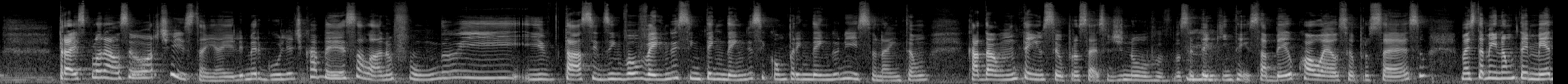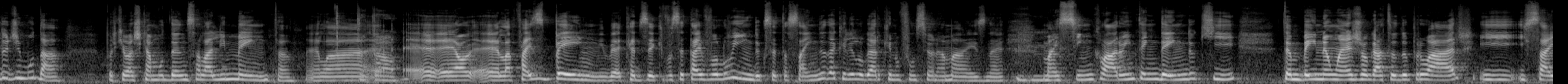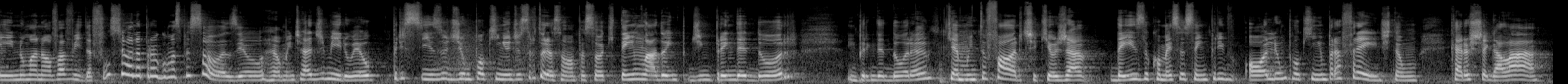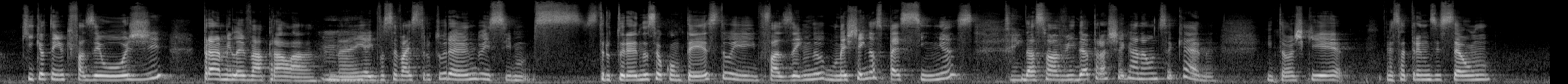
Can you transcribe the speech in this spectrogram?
para explorar o seu artista. E aí ele mergulha de cabeça lá no fundo e, e tá se desenvolvendo e se entendendo e se compreendendo nisso, né? Então, cada um tem o seu processo de novo. Você uhum. tem que saber qual é o seu processo, mas também não ter medo de mudar. Porque eu acho que a mudança ela alimenta, ela, é, é, é, ela faz bem, quer dizer que você está evoluindo, que você está saindo daquele lugar que não funciona mais, né? Uhum. Mas sim, claro, entendendo que também não é jogar tudo pro ar e, e sair numa nova vida. Funciona para algumas pessoas e eu realmente admiro. Eu preciso de um pouquinho de estrutura. Eu sou uma pessoa que tem um lado de empreendedor, empreendedora, que é muito forte, que eu já desde o começo eu sempre olho um pouquinho para frente. Então, quero chegar lá, o que, que eu tenho que fazer hoje para me levar para lá, uhum. né? E aí você vai estruturando e se estruturando o seu contexto e fazendo, mexendo as pecinhas Sim. da sua vida para chegar onde você quer, né? Então acho que essa transição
